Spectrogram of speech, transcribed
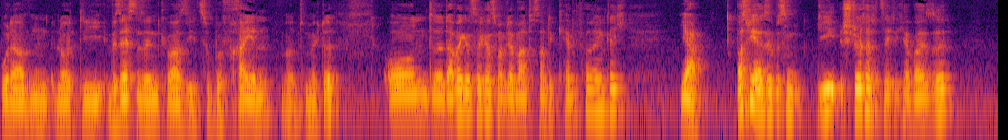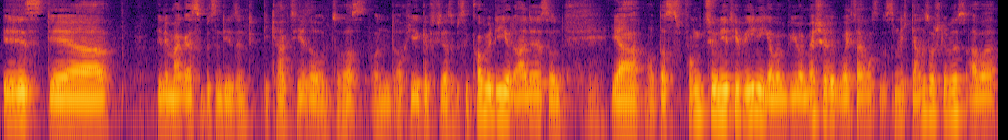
oder ähm, Leute, die besessen sind, quasi zu befreien, wenn man so möchte. Und äh, dabei gibt es durchaus mal wieder mal interessante Kämpfe eigentlich. Ja, was mich also ein bisschen gestört hat tatsächlicherweise, ist der. In dem Manga ist so ein bisschen die, sind die Charaktere und sowas. Und auch hier gibt es wieder so ein bisschen Comedy und alles. Und ja, und das funktioniert hier weniger, aber wie bei Meshel, wo ich sagen muss, dass es nicht ganz so schlimm ist. Aber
